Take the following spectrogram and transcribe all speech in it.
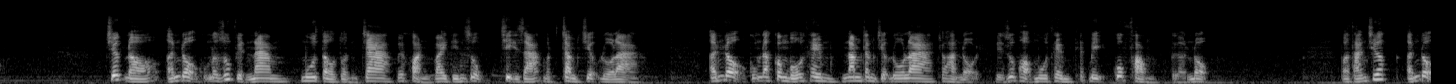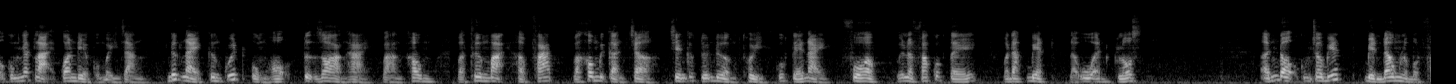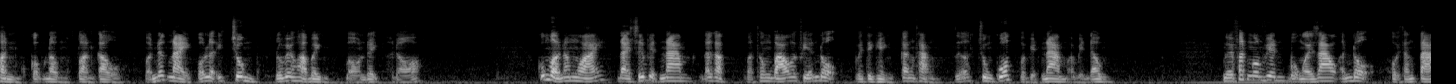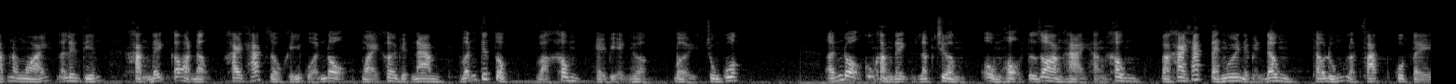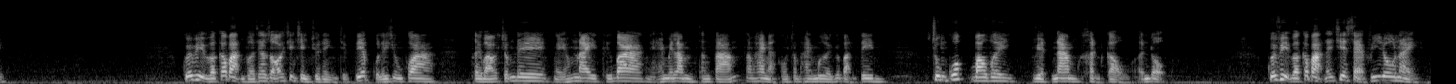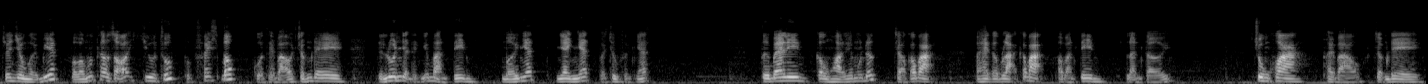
Trước đó, Ấn Độ cũng đã giúp Việt Nam mua tàu tuần tra với khoản vay tín dụng trị giá 100 triệu đô la. Ấn Độ cũng đã công bố thêm 500 triệu đô la cho Hà Nội để giúp họ mua thêm thiết bị quốc phòng từ Ấn Độ. Vào tháng trước, Ấn Độ cũng nhắc lại quan điểm của mình rằng nước này cương quyết ủng hộ tự do hàng hải và hàng không và thương mại hợp pháp và không bị cản trở trên các tuyến đường thủy quốc tế này phù hợp với luật pháp quốc tế và đặc biệt là UNCLOS. Ấn Độ cũng cho biết Biển Đông là một phần của cộng đồng toàn cầu và nước này có lợi ích chung đối với hòa bình và ổn định ở đó. Cũng vào năm ngoái, Đại sứ Việt Nam đã gặp và thông báo với phía Ấn Độ về tình hình căng thẳng giữa Trung Quốc và Việt Nam ở Biển Đông. Người phát ngôn viên Bộ Ngoại giao Ấn Độ hồi tháng 8 năm ngoái đã lên tiếng khẳng định các hoạt động khai thác dầu khí của Ấn Độ ngoài khơi Việt Nam vẫn tiếp tục và không hề bị ảnh hưởng bởi Trung Quốc. Ấn Độ cũng khẳng định lập trường ủng hộ tự do hàng hải, hàng không và khai thác tài nguyên ở Biển Đông theo đúng luật pháp quốc tế. Quý vị và các bạn vừa theo dõi chương trình truyền hình trực tiếp của Lê Trung Khoa, Thời báo chấm ngày hôm nay thứ ba ngày 25 tháng 8 năm 2020 với bản tin Trung Quốc bao vây, Việt Nam khẩn cầu Ấn Độ. Quý vị và các bạn hãy chia sẻ video này cho nhiều người biết và bấm nút theo dõi YouTube và Facebook của Thời Báo .de để luôn nhận được những bản tin mới nhất, nhanh nhất và trung thực nhất. Từ Berlin, Cộng hòa Liên bang Đức chào các bạn và hẹn gặp lại các bạn vào bản tin lần tới. Trung Khoa Thời báo.de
